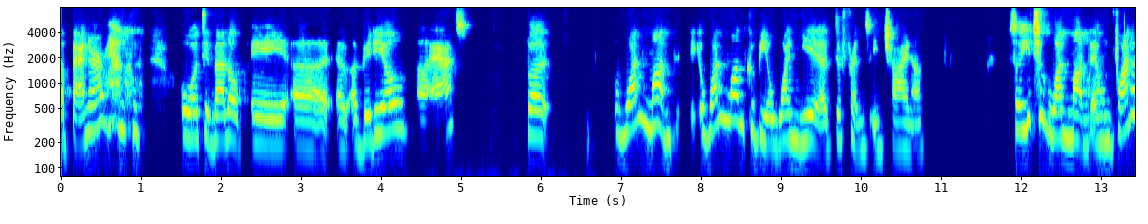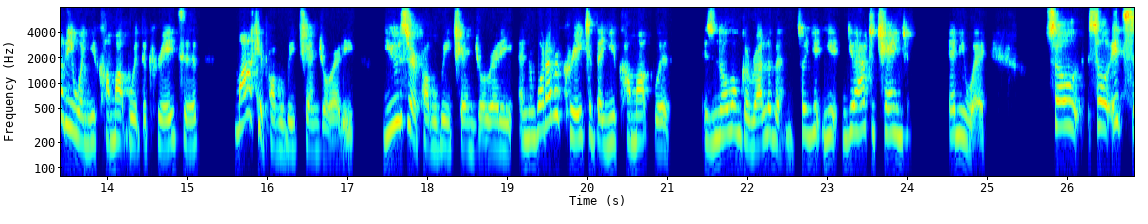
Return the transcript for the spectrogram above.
a banner or develop a, uh, a, video uh, ad. But one month, one month could be a one year difference in China. So you took one month, and finally, when you come up with the creative, market probably changed already, user probably changed already, and whatever creative that you come up with is no longer relevant. So you, you, you have to change anyway. So so it's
